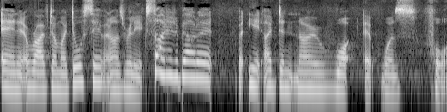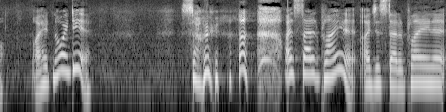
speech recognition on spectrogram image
and it arrived on my doorstep and I was really excited about it but yet I didn't know what it was for? I had no idea. So I started playing it. I just started playing it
